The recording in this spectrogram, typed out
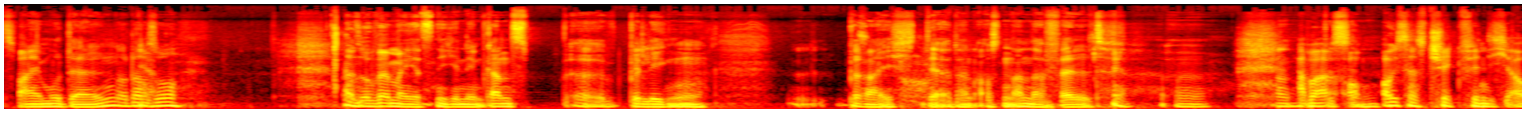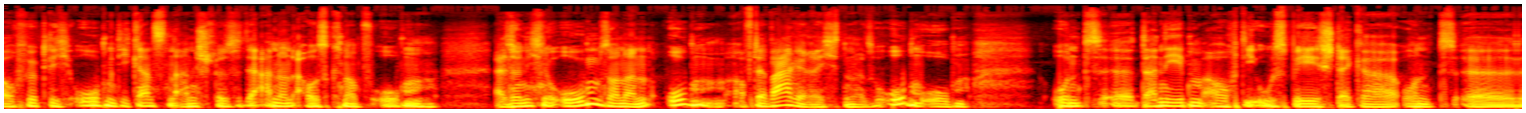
zwei Modellen oder Ja. so. Also wenn man jetzt nicht in dem ganz äh, billigen Bereich, der dann auseinanderfällt. Ja. Äh, Aber äußerst schick finde ich auch wirklich oben die ganzen Anschlüsse, der An- und Ausknopf oben. Also nicht nur oben, sondern oben auf der waagerechten, also oben oben. Und äh, daneben auch die USB-Stecker und äh,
